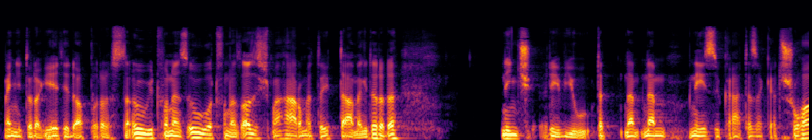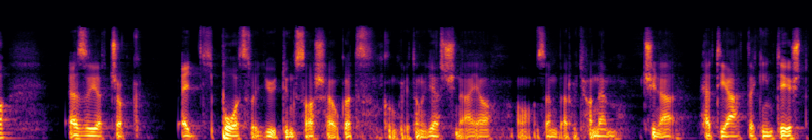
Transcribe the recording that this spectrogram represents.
megnyitod a GTD appot, aztán ú, itt van ez, ú, ott van az, az is már három hete itt áll, meg de, de, nincs review, tehát nem, nem nézzük át ezeket soha, ezért csak egy polcra gyűjtünk szarságokat, konkrétan ugye ezt csinálja az ember, hogyha nem csinál heti áttekintést.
